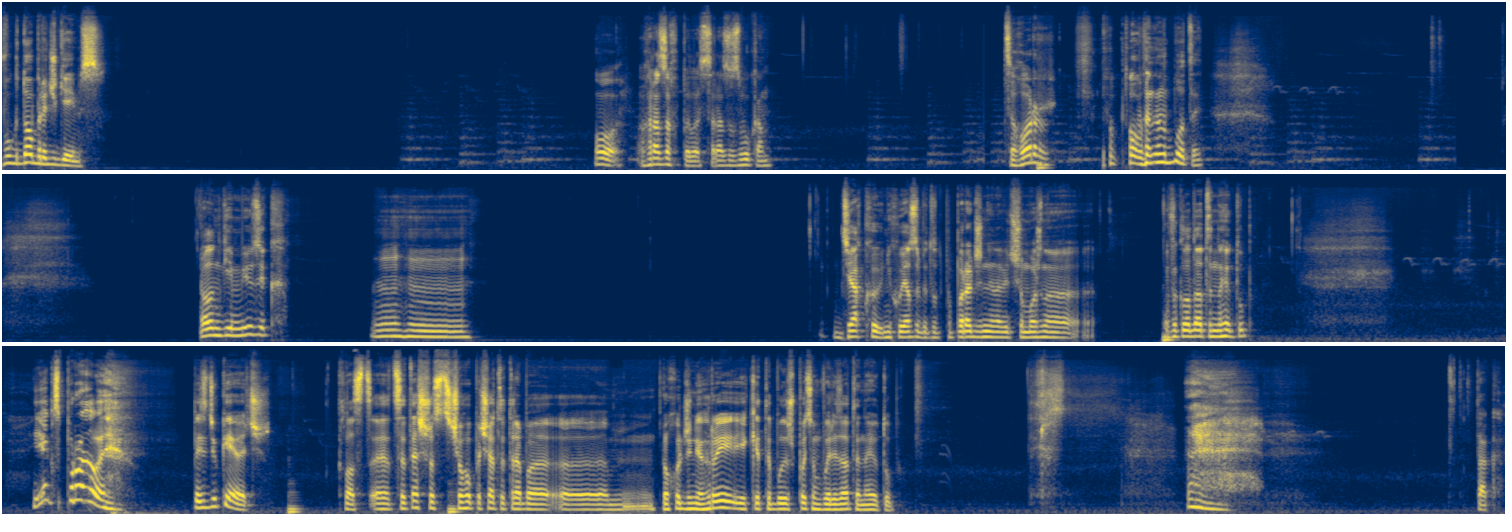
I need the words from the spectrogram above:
Вук Добрич Games. О, гра захопилась сразу звуком. Це горор? Повинен бути. All Game Music. Угу. Дякую, ніхуя собі тут попередження навіть, що можна викладати на YouTube. Як справи? Пиздюкевич. Клас, це, це те, що, з чого почати треба е, проходження гри, яке ти будеш потім вирізати на YouTube. Так.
